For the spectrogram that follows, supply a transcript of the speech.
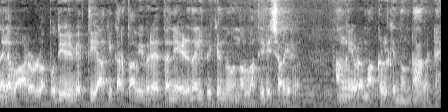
നിലപാടുള്ള പുതിയൊരു വ്യക്തിയാക്കി കർത്താവ് ഇവരെ തന്നെ എഴുന്നേൽപ്പിക്കുന്നു എന്നുള്ള തിരിച്ചറിവ് അങ്ങയുടെ മക്കൾക്ക് ഇന്നുണ്ടാകട്ടെ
